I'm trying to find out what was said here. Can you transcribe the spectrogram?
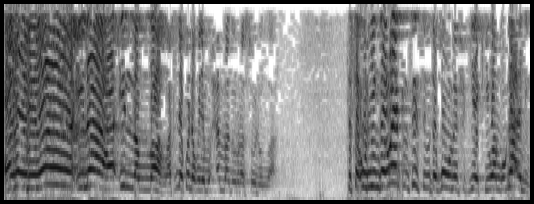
Ambayo ni la ilaha illa llah hatuja kwenda kwenye muhammadun rasulullah. Sasa ujinga wetu sisi utakuwa umefikia kiwango gani?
